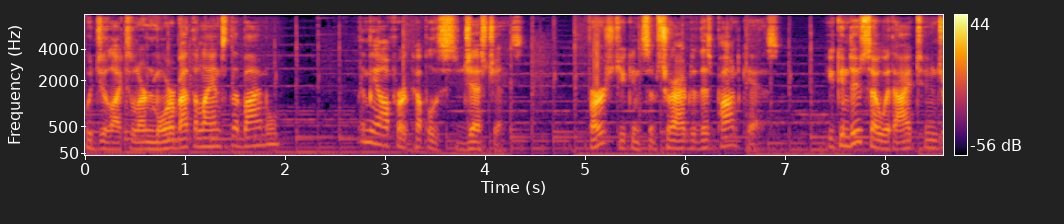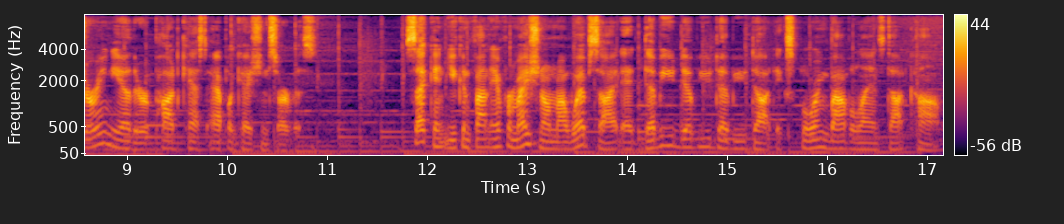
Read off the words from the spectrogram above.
Would you like to learn more about the lands of the Bible? Let me offer a couple of suggestions. First, you can subscribe to this podcast. You can do so with iTunes or any other podcast application service. Second, you can find information on my website at www.exploringbiblelands.com.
